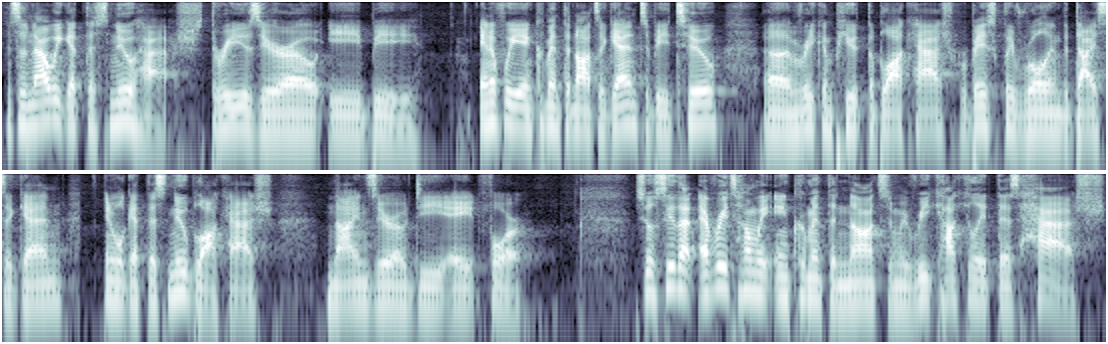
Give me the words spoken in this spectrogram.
And so now we get this new hash, 30EB. And if we increment the nonce again to be 2 uh, and recompute the block hash, we're basically rolling the dice again, and we'll get this new block hash, 90D84. So you'll see that every time we increment the nonce and we recalculate this hash,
